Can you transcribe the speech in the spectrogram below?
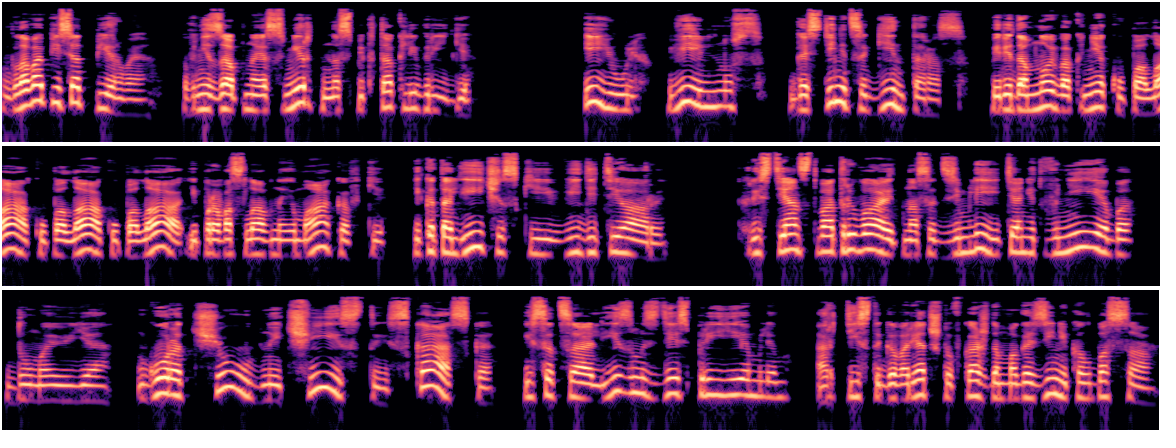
Глава 51. Внезапная смерть на спектакле в Риге. Июль. Вильнюс. Гостиница Гинтерас. Передо мной в окне купола, купола, купола и православные маковки, и католические в виде тиары. Христианство отрывает нас от земли и тянет в небо, думаю я. Город чудный, чистый, сказка. И социализм здесь приемлем. Артисты говорят, что в каждом магазине колбаса.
